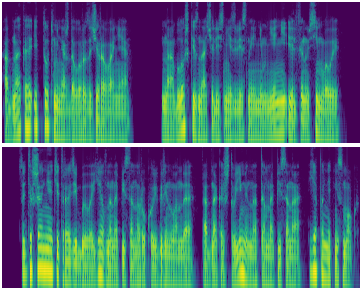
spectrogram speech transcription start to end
Однако и тут меня ждало разочарование. На обложке значились неизвестные ни мне, ни Эльфину символы. Содержание тетради было явно написано рукой Гринланда, однако что именно там написано, я понять не смог.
